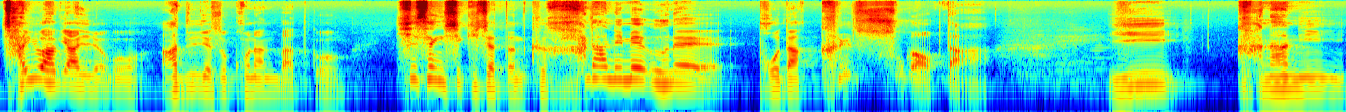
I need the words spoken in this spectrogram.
자유하게 하려고 아들 예수 고난받고 희생시키셨던 그 하나님의 은혜보다 클 수가 없다. 이 가난이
